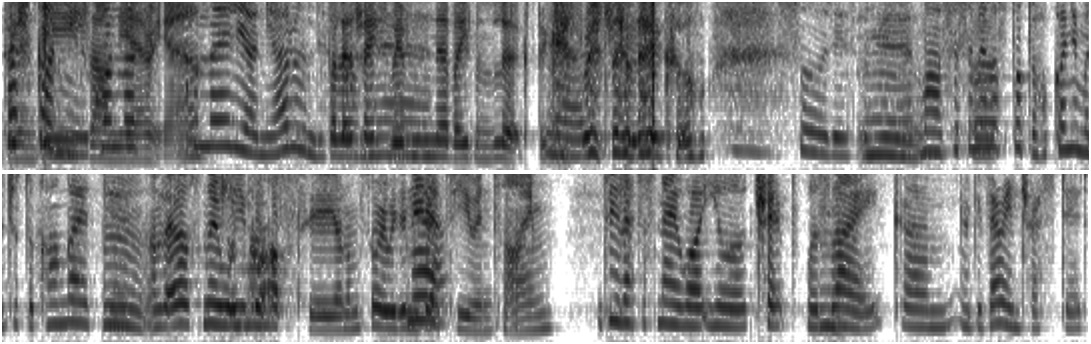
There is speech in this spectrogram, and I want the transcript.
確かに、 Airbnbs こ around ん the な、 area. こんなエリアにあるんですか But ね。 let's face it, we've never even looked because Yeah, we're so local. そうですね。まあ、おすすめのスポット他にもちょっと考えて、 Mm, and let us know what you got up to, and I'm sorry we didn't Yeah. get to you in time. do let us know what your trip was like. Um, I'd be very interested.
